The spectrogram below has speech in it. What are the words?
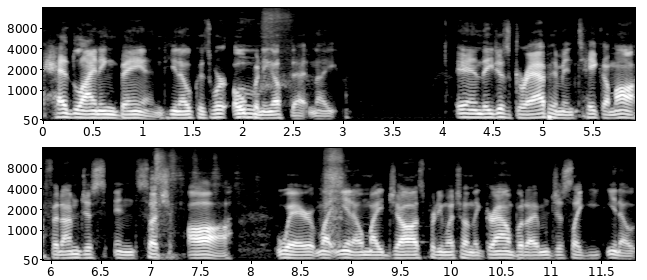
headlining band, you know, because we're opening up that night. And they just grab him and take him off. And I'm just in such awe where my, you know, my jaw's pretty much on the ground, but I'm just like, you know,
